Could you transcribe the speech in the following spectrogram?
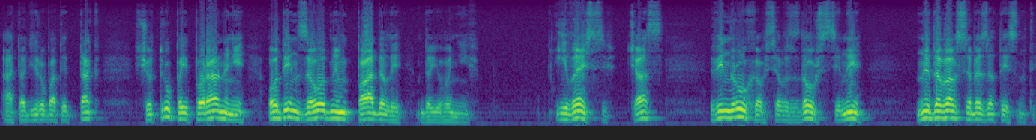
а тоді рубати так, що трупи й поранені один за одним падали до його ніг. І весь час він рухався вздовж стіни, не давав себе затиснути.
